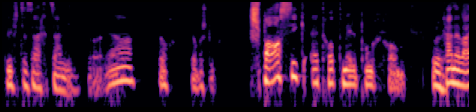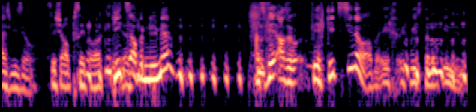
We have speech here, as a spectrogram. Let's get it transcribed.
15, 16. Ja, doch, die Oberstufe. Spassig at hotmail.com. Keiner weiß wieso. Das ist absehbar. Gibt's aber nicht mehr. Also, also vielleicht gibt's sie noch, aber ich, ich wüsste den Login nicht mehr.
